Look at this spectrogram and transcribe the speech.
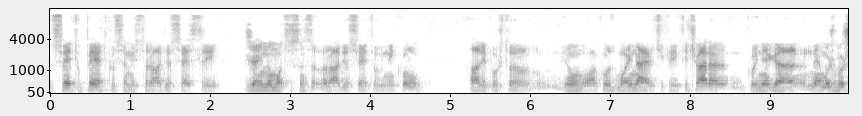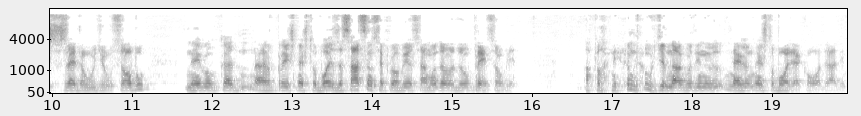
Svetu Petku sam isto radio sestri, ženom ocu sam radio Svetog Nikolu, ali pošto je on ovako od mojih najvećih kritičara, koji njega ne može baš sve da uđe u sobu, nego kad napraviš nešto bolje, za sad sam se probio samo da, da u predsoblje. A planiram da uđem na godinu ne, nešto bolje ako odradim.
